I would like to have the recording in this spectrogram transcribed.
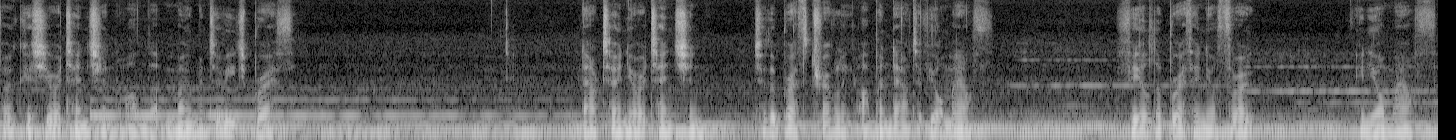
Focus your attention on that moment of each breath. Now turn your attention to the breath traveling up and out of your mouth. Feel the breath in your throat, in your mouth,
